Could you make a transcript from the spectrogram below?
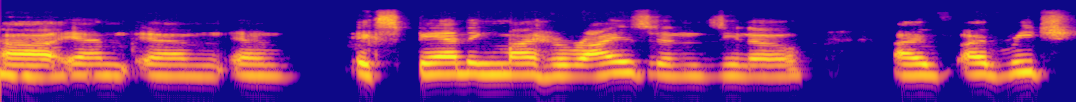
uh, Mhm. and and and expanding my horizons. You know, I've I've reached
